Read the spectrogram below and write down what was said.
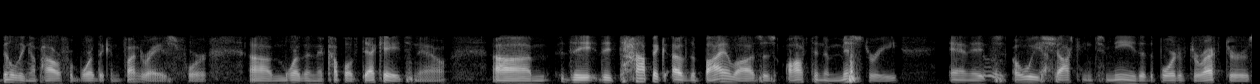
building a powerful board that can fundraise for uh, more than a couple of decades now, um, the the topic of the bylaws is often a mystery and it's always shocking to me that the board of directors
